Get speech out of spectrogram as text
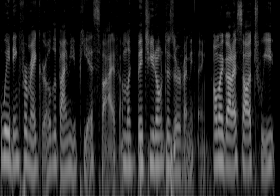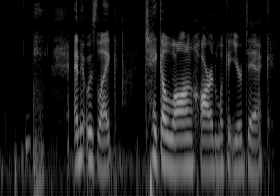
waiting for my girl to buy me a PS5. I'm like, bitch, you don't deserve anything. Oh my god, I saw a tweet, and it was like, take a long, hard look at your dick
